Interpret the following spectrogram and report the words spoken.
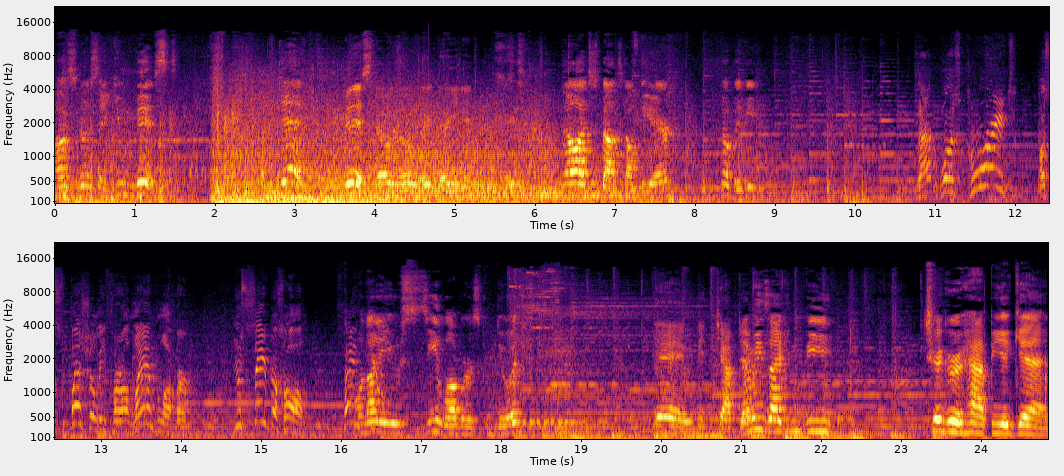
I was gonna say, you missed. Again. You missed. Oh no, wait, no you didn't. No, I just bounced off the air. No biggie. That was great! Especially for a landlubber. You saved us all. Thank Well, you. none of you sea lubbers can do it. Yay, we beat the chapter. That means I can be trigger happy again.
